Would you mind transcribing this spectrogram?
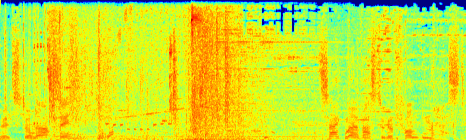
Willst du nachsehen? Zeig mal, was du gefunden hast.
